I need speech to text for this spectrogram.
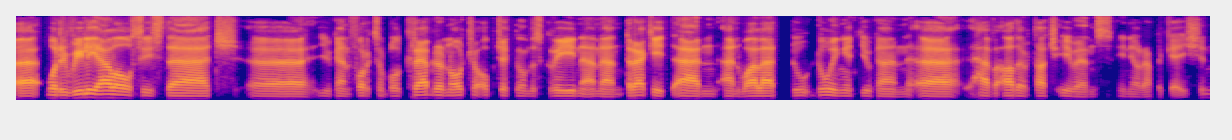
Uh, what it really allows is that uh, you can, for example, grab node object on the screen and then drag it, and and while at do, doing it, you can uh, have other touch events in your application.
